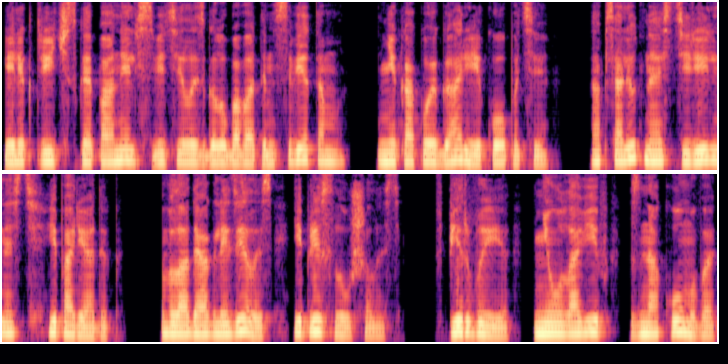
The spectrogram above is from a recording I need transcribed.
Электрическая панель светилась голубоватым светом, никакой гари и копоти, абсолютная стерильность и порядок. Влада огляделась и прислушалась, впервые не уловив знакомого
